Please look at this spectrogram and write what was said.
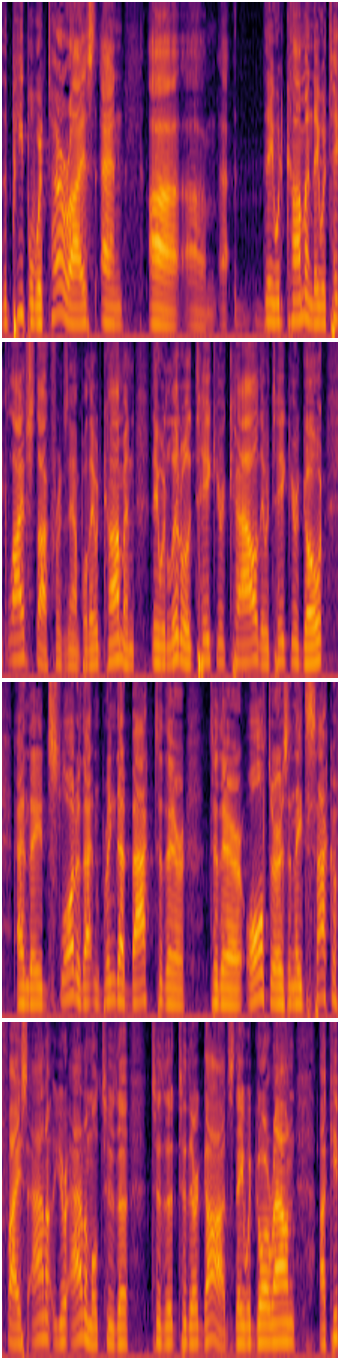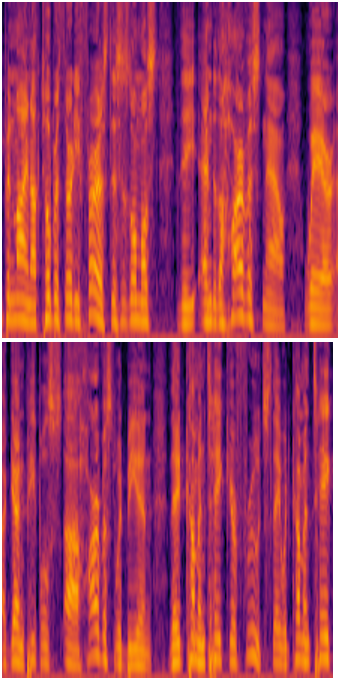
the people were terrorized and uh, um, uh, they would come and they would take livestock, for example. They would come and they would literally take your cow, they would take your goat, and they'd slaughter that and bring that back to their to their altars and they'd sacrifice an- your animal to, the, to, the, to their gods. They would go around, uh, keep in mind, October 31st, this is almost the end of the harvest now, where, again, people's uh, harvest would be in. They'd come and take your fruits. They would come and take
